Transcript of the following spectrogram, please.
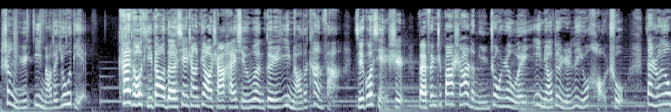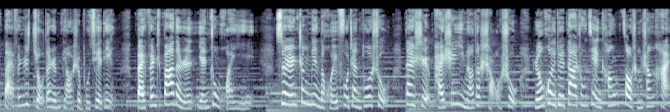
胜于疫苗的优点。开头提到的线上调查还询问对于疫苗的看法，结果显示，百分之八十二的民众认为疫苗对人类有好处，但仍有百分之九的人表示不确定，百分之八的人严重怀疑。虽然正面的回复占多数，但是排斥疫苗的少数仍会对大众健康造成伤害。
